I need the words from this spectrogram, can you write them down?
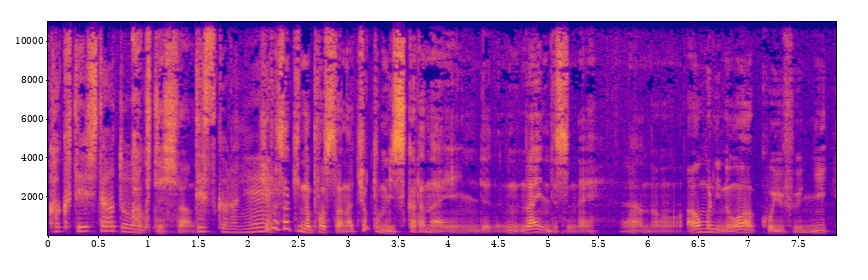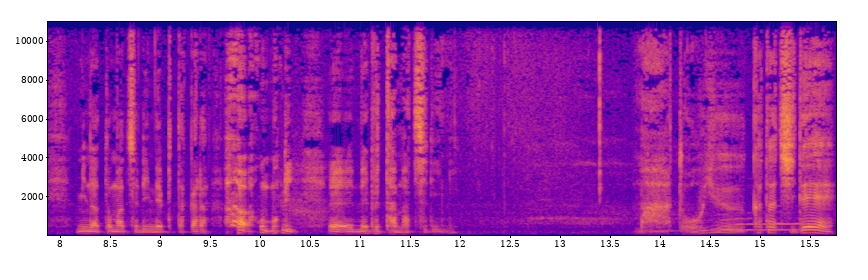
確定した後確定した。ですからね。弘前のポスターがちょっと見つからないんでないんですね。あの青森のはこういうふうに港祭りねぶたから青森、えー、ねぶた祭りに。まあどういう形で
